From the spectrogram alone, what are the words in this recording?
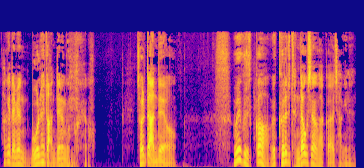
하게 되면 뭘 해도 안 되는 건 거예요. 절대 안 돼요. 왜 그럴까? 왜 그래도 된다고 생각할까요, 자기는?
